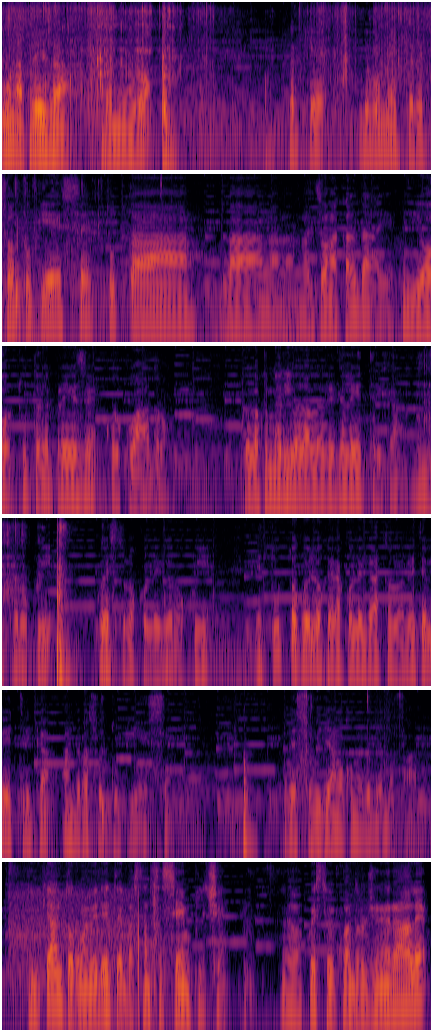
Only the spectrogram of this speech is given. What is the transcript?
Una presa da muro perché devo mettere sotto PS tutta la, la, la, zona caldaie. Quindi ho tutte le prese col quadro. Quello che mi arriva dalla rete elettrica lo metterò qui questo lo collegherò qui e tutto quello che era collegato alla rete elettrica andrà sotto PS adesso vediamo come dobbiamo fare. L'impianto come vedete è abbastanza semplice. Uh, questo è il quadro generale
